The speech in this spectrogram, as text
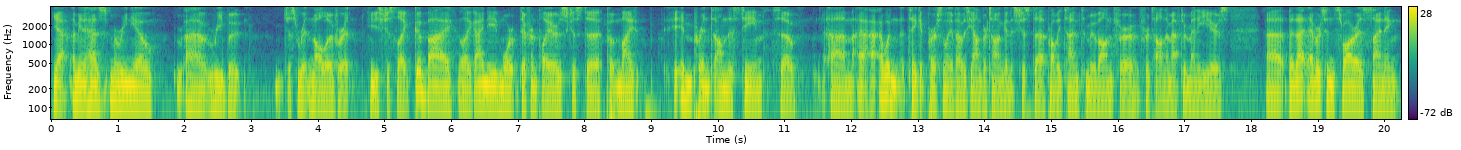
Yeah, I mean, it has Mourinho uh, reboot just written all over it. He's just like, goodbye. Like, I need more different players just to put my imprint on this team. So um, I, I wouldn't take it personally if I was Jan Vertonghen. It's just uh, probably time to move on for, for Tottenham after many years. Uh, but that Everton Soares signing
